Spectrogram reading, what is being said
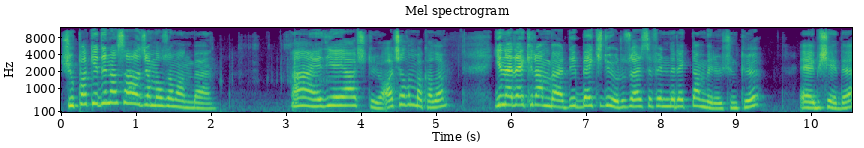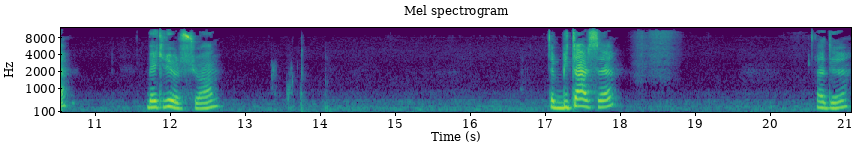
Şu paketi nasıl alacağım o zaman ben? Ha hediyeyi aç diyor. Açalım bakalım. Yine reklam verdi. Bekliyoruz. Her seferinde reklam veriyor çünkü. Ee, bir şeyde. Bekliyoruz şu an. Tabi biterse. Hadi.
